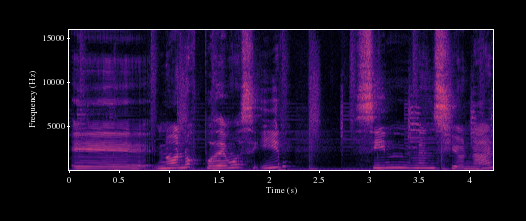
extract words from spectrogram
eh, no nos podemos ir sin mencionar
